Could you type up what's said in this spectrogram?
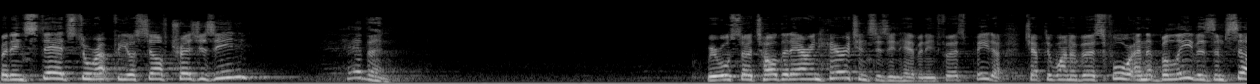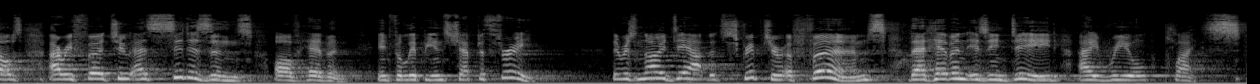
but instead store up for yourself treasures in heaven we're also told that our inheritance is in heaven in 1 Peter chapter 1 and verse 4 and that believers themselves are referred to as citizens of heaven in Philippians chapter 3. There is no doubt that scripture affirms that heaven is indeed a real place.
